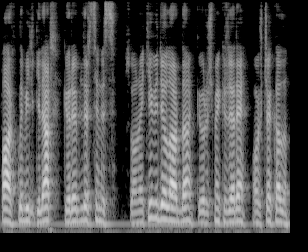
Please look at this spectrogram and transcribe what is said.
farklı bilgiler görebilirsiniz. Sonraki videolarda görüşmek üzere. Hoşçakalın.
